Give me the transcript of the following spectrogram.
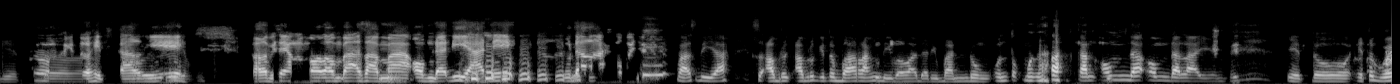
Gitu. Oh, itu hit sekali. Kalau bisa yang mau lomba sama Om Dadi ya nih udahlah pokoknya. Pasti ya. Seabruk-abruk itu barang dibawa dari Bandung untuk mengalahkan omda-omda lain. Itu itu gue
